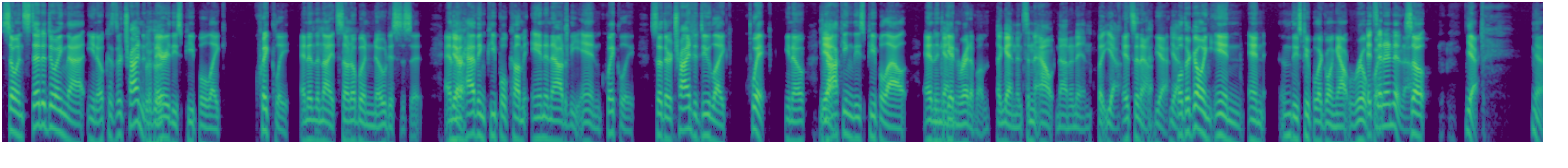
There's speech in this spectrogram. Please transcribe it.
So instead of doing that, you know, because they're trying to Mhm. bury these people like quickly and in the night, so no one notices it, and Yeah. they're having people come in and out of the inn quickly. So they're trying to do like quick, you know, Yeah. knocking these people out and then Again. getting rid of them. Again, it's an out, not an in. But yeah, It's an Okay. out, yeah. Yeah. Well, they're going in, and, these people are going out real it's quick. an in and out. So, yeah, yeah,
